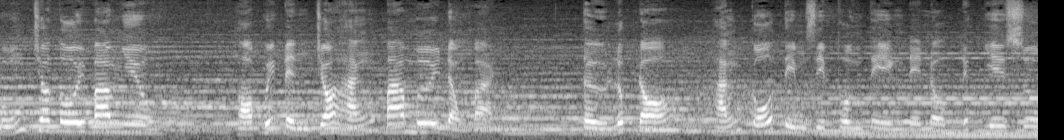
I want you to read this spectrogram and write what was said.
muốn cho tôi bao nhiêu? Họ quyết định cho hắn 30 đồng bạc từ lúc đó, hắn cố tìm dịp thuận tiện để nộp Đức Giêsu.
